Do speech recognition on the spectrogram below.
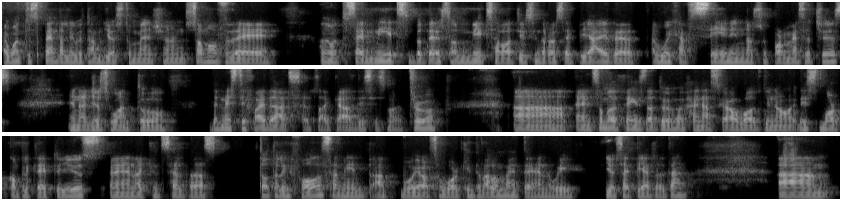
I want to spend a little bit time just to mention some of the, I don't want to say myths, but there are some myths about using the REST API that we have seen in our support messages. And I just want to demystify that. So it's like, oh, this is not true. Uh, and some of the things that do can ask, oh, well, you know, it's more complicated to use. And I can tell that that's totally false. I mean, uh, we also work in development and we use APIs all the time. Um,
